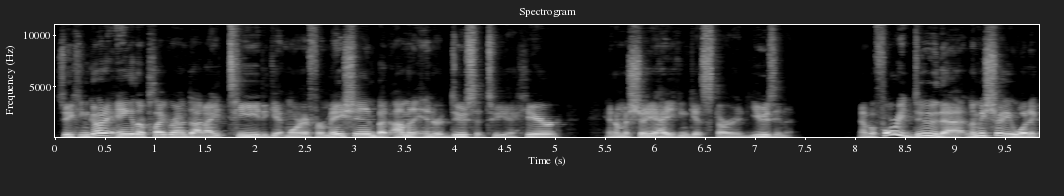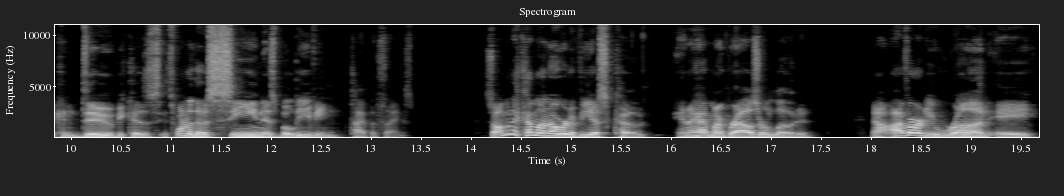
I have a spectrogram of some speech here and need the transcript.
So you can go to angularplayground.it to get more information, but I'm going to introduce it to you here, and I'm going to show you how you can get started using it. Now, before we do that, let me show you what it can do because it's one of those seeing is believing type of things. So I'm going to come on over to VS Code, and I have my browser loaded. Now, I've already run a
